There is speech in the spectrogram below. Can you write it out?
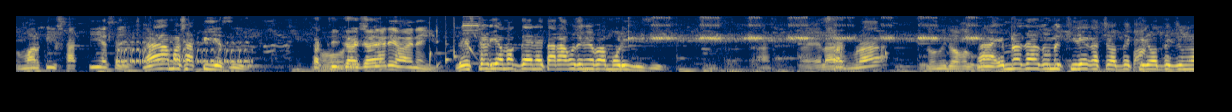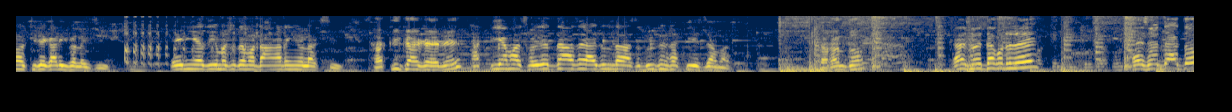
তোমার কি সাক্ষী আছে? হ্যাঁ আমার সাক্ষী আছে। সাক্ষী কাকায় হয় নাই। রেজিস্টারি আমাকে দেয় নাই তার আগে দিনের বাপ মরি গেছি। আচ্ছা এলা আমরা জমি দখল হ্যাঁ এমরা যা জমি খিরে খাচ্ছে অর্ধেক খিরে অর্ধেক জমি আমার খিরে গাড়ি ফেলাইছি। এই নিয়ে আজকে আমার সাথে আমার ডাঙা ডাঙিও লাগছে। সাক্ষী কাকায় রে? সাক্ষী আমার সৈয়দ দা আছে আইদুল দা আছে দুইজন সাক্ষী আছে আমার। দেখান তো। এই সৈয়দ দা কোটে রে? এই সৈয়দ দা তো।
